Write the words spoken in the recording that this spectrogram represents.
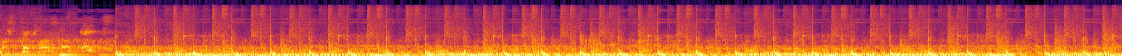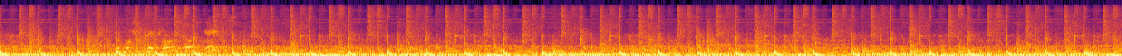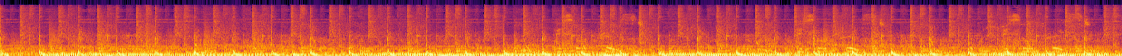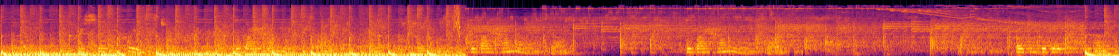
must we close those gates? We must we close those gates? who by hanging himself opened the gate to hell.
